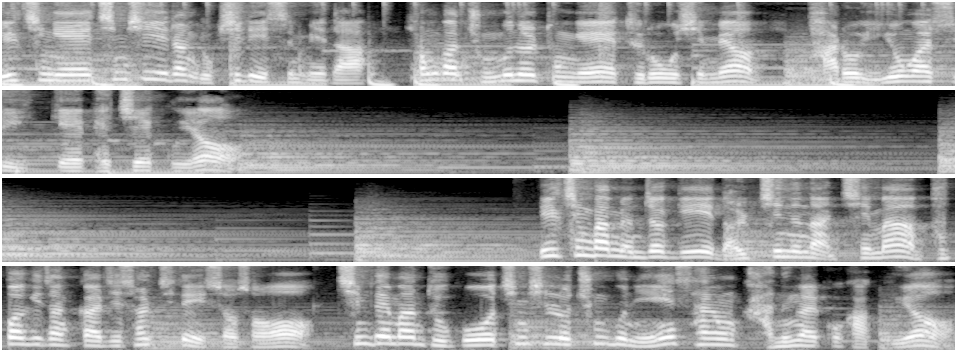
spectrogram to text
1층에 침실이랑 욕실이 있습니다. 현관 중문을 통해 들어오시면 바로 이용할 수 있게 배치했고요. 1층 반 면적이 넓지는 않지만 붙박이장까지 설치되어 있어서 침대만 두고 침실로 충분히 사용 가능할 것 같고요.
